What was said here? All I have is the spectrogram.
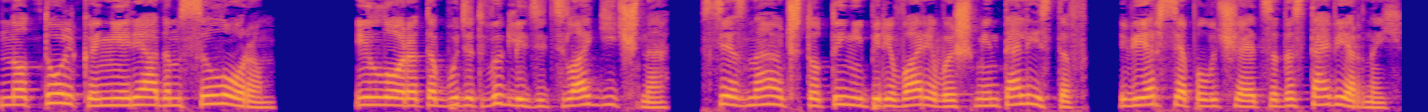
но только не рядом с Илором. Илор это будет выглядеть логично. Все знают, что ты не перевариваешь менталистов. Версия получается достоверной.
